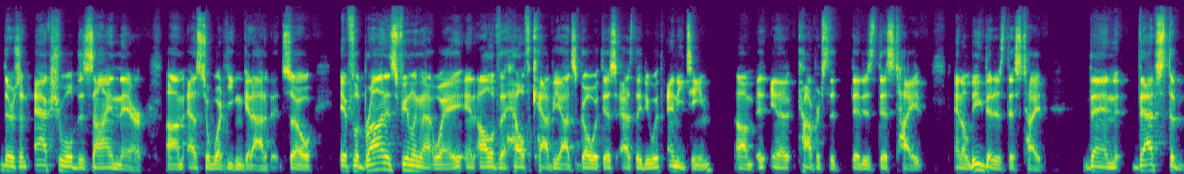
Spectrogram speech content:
there's an actual design there um, as to what he can get out of it so if lebron is feeling that way and all of the health caveats go with this as they do with any team um, in a conference that, that is this tight and a league that is this tight then that's the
